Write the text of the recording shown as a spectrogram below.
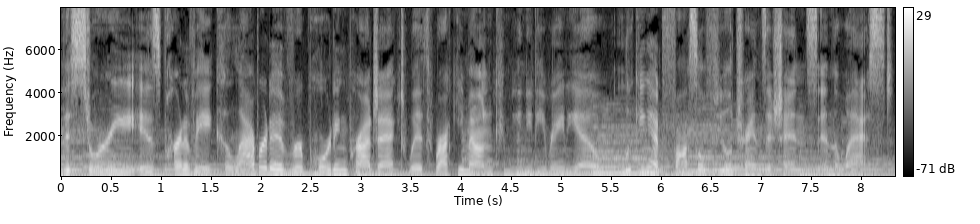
This story is part of a collaborative reporting project with Rocky Mountain Community Radio looking at fossil fuel transitions in the West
